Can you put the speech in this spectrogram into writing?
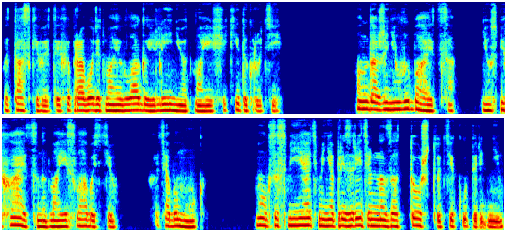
Вытаскивает их и проводит моей влагой линию от моей щеки до груди. Он даже не улыбается, не успехается над моей слабостью, хотя бы мог. Мог засмеять меня презрительно за то, что теку перед ним,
